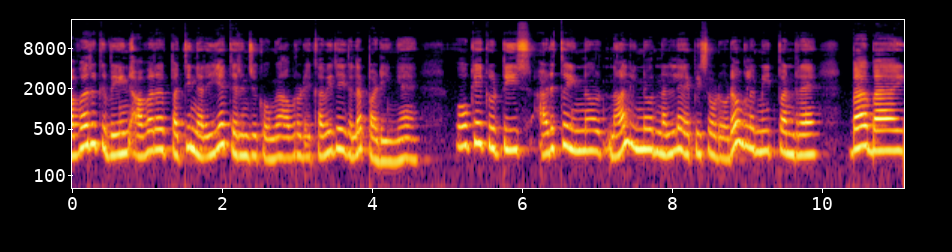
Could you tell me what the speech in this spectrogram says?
அவருக்கு வே அவரை பற்றி நிறைய தெரிஞ்சுக்கோங்க. அவருடைய கவிதைகளை படிங்க. ஓகே குட்டீஸ். அடுத்த இன்னொரு நாள் இன்னொரு நல்ல எபிசோடோடு உங்களை மீட் பண்ணுறேன் ப பாய்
